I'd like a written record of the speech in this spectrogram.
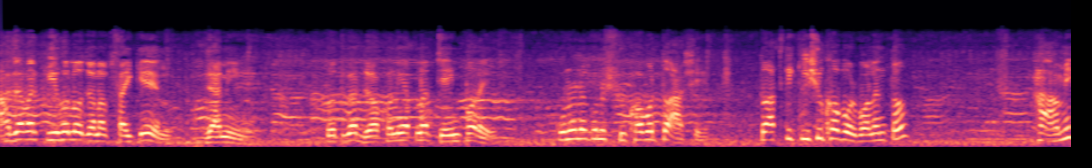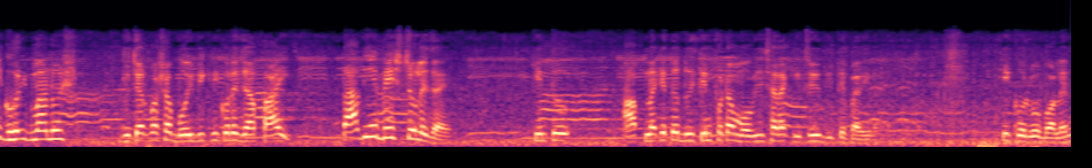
আজ আবার কি হলো জনাব সাইকেল? জানি। প্রতিবার যখনই আপনার চেইন পরে কোনো না কোনো সুখবর তো আসে। তো আজকে কি সুখবর বলেন তো? হ্যাঁ আমি গরিব মানুষ, দু চার পয়সা বই বিক্রি করে যা পাই, তা দিয়ে বেশ চলে যায়। কিন্তু আপনাকে তো দুই তিন ফোঁটা মোবিল ছাড়া কিছুই দিতে পারি না। কি করব বলেন?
